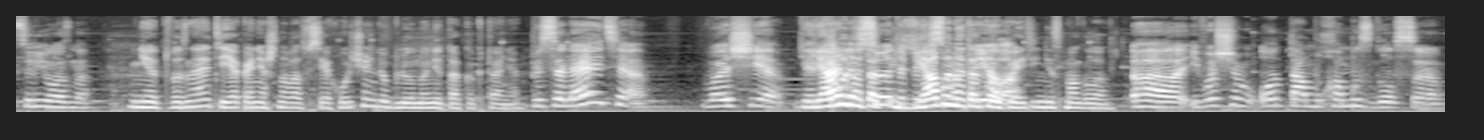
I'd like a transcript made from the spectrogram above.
Серьезно. Нет, вы знаете, я, конечно, вас всех очень люблю, но не так, как Таня. Представляете? Вообще, я, Я, бы реально все так- это я бы на такое пойти не смогла. А, и, в общем, он там ухомызгался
